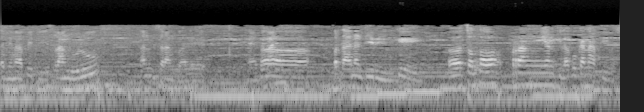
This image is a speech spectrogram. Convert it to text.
kan Nabi diserang dulu kan serang balik nah itu kan Eh, pertahanan diri Oke. Eh, contoh perang yang dilakukan Nabi, Mas.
